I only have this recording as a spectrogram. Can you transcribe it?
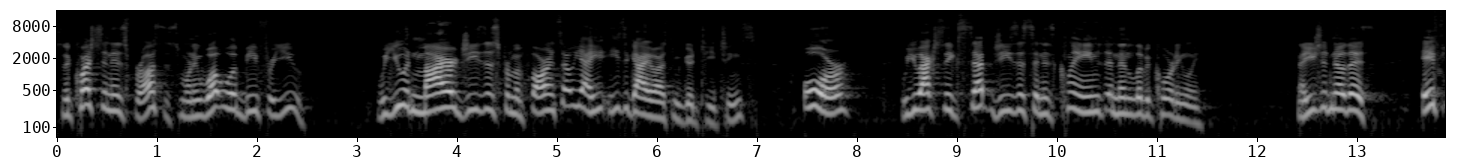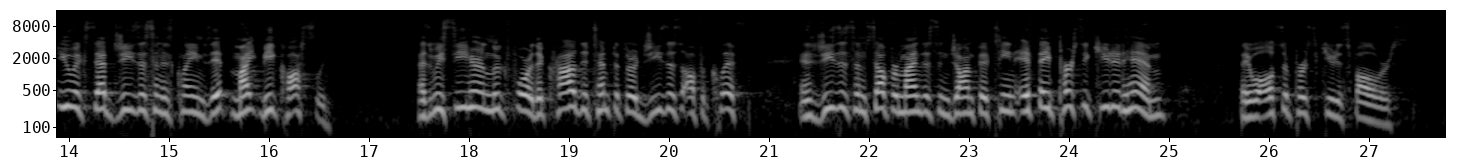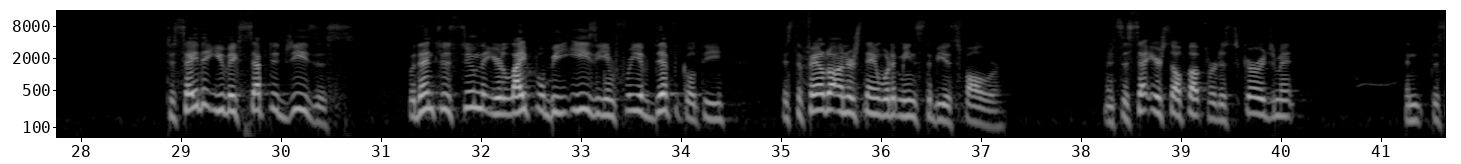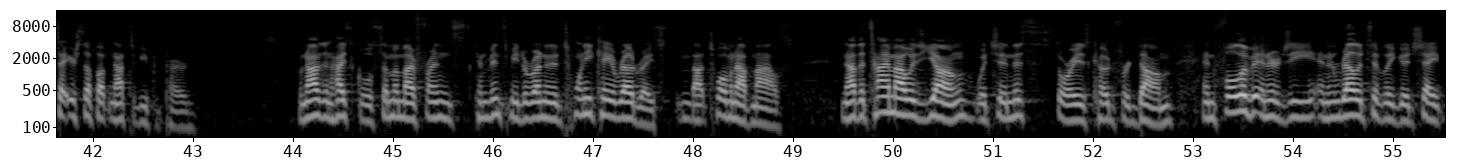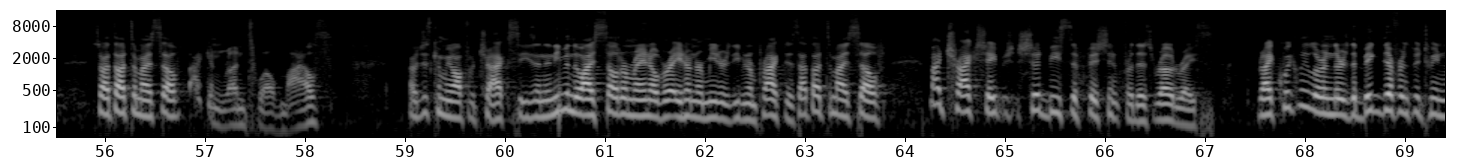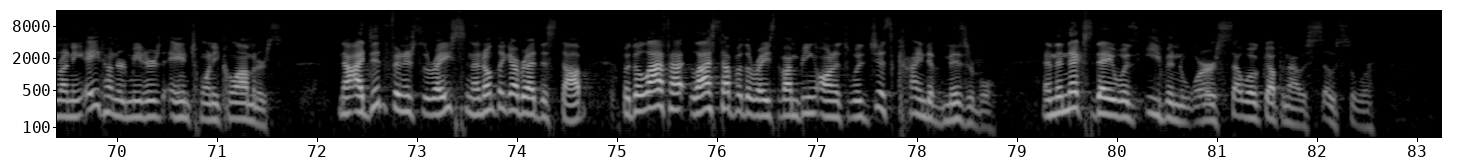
So the question is for us this morning what will it be for you? Will you admire Jesus from afar and say, oh, yeah, he's a guy who has some good teachings? Or will you actually accept Jesus and his claims and then live accordingly? Now, you should know this if you accept Jesus and his claims, it might be costly. As we see here in Luke 4, the crowds attempt to throw Jesus off a cliff. And Jesus himself reminds us in John 15 if they persecuted him, they will also persecute his followers. To say that you've accepted Jesus, but then to assume that your life will be easy and free of difficulty, is to fail to understand what it means to be his follower. And it's to set yourself up for discouragement and to set yourself up not to be prepared. When I was in high school, some of my friends convinced me to run in a 20K road race, about 12 and a half miles. Now, the time I was young, which in this story is code for dumb, and full of energy and in relatively good shape. So I thought to myself, I can run 12 miles. I was just coming off of track season, and even though I seldom ran over 800 meters, even in practice, I thought to myself, my track shape should be sufficient for this road race. But I quickly learned there's a big difference between running 800 meters and 20 kilometers. Now, I did finish the race, and I don't think I ever had to stop, but the last half of the race, if I'm being honest, was just kind of miserable. And the next day was even worse. I woke up and I was so sore.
